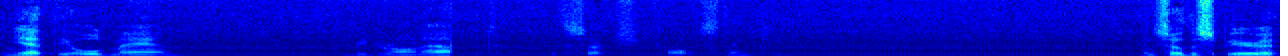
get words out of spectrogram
And yet the old man can be drawn out with such false thinking. And so the Spirit,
